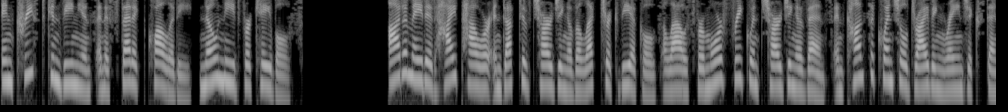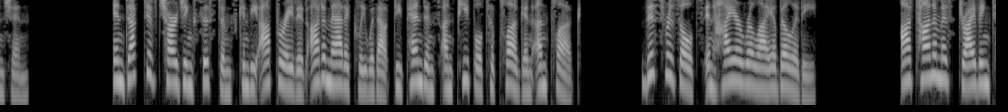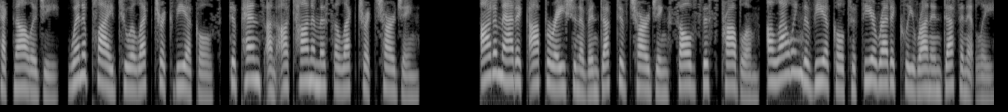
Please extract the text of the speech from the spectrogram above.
Increased convenience and aesthetic quality, no need for cables. Automated high-power inductive charging of electric vehicles allows for more frequent charging events and consequential driving range extension. Inductive charging systems can be operated automatically without dependence on people to plug and unplug. This results in higher reliability. Autonomous driving technology, when applied to electric vehicles, depends on autonomous electric charging. Automatic operation of inductive charging solves this problem, allowing the vehicle to theoretically run indefinitely.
